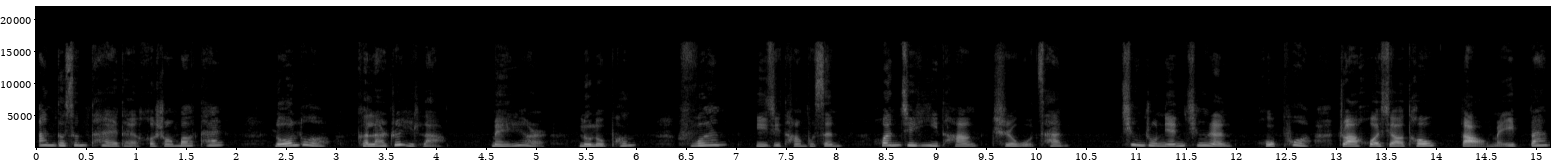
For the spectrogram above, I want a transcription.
安德森太太和双胞胎，罗洛、克拉瑞拉、梅尔、露露蓬、福恩以及汤普森。欢聚一堂吃午餐，庆祝年轻人胡珀抓获小偷倒霉班。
